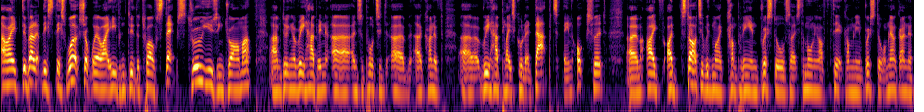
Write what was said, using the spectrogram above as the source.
I developed this this workshop where I even do the twelve steps through using drama. I'm doing a rehab in uh, and supported um, a kind of uh, rehab place called Adapt in Oxford. Um, I I started with my company in Bristol, so it's the Morning After Theatre Company in Bristol. I'm now going to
